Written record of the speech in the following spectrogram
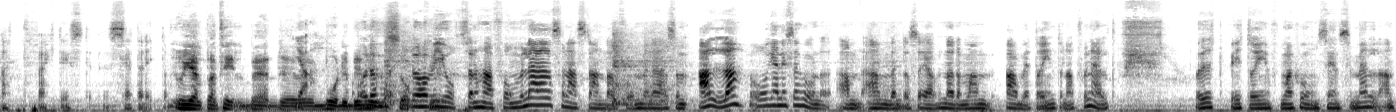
att faktiskt sätta dit dem. Och hjälpa till med eh, Ja. både och då, bevis och... då har vi gjort sådana här formulär, sådana här standardformulär som alla organisationer an- använder sig av när de arbetar internationellt och utbyter information sinsemellan.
